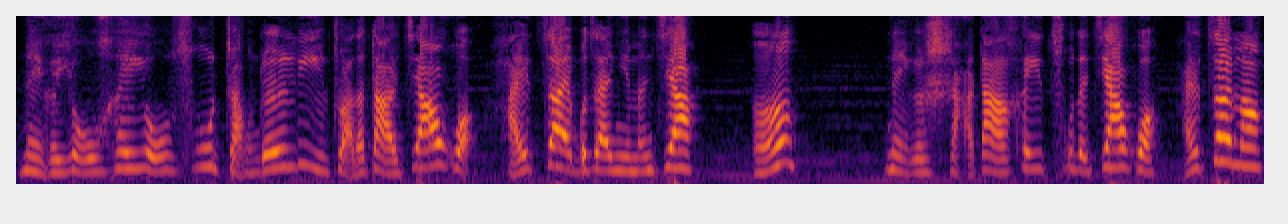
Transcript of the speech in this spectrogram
那个又黑又粗、长着利爪的大家伙还在不在你们家？嗯，那个傻大黑粗的家伙还在吗？”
